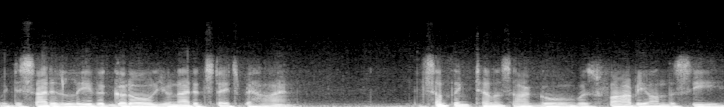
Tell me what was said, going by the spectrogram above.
we decided to leave the good old United States behind. Did something tell us our goal was far beyond the sea?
